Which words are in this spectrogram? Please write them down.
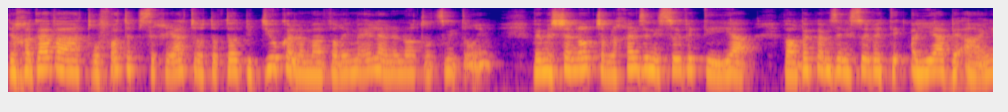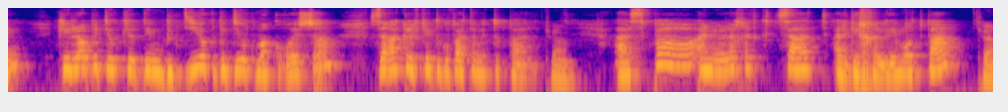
דרך אגב, התרופות הפסיכיאטריות עובדות בדיוק על המעברים האלה, על הנוירוטרנסמיטורים, ומשנות שם, לכן זה ניסוי וטעייה, והרבה פעמים זה ניסוי וטעייה בעין, כי לא בדיוק יודעים בדיוק בדיוק מה קורה שם, זה רק לפי תגובת המטופל. כן. אז פה אני הולכת קצת על גחלים עוד פעם, כן.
